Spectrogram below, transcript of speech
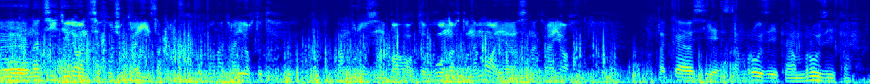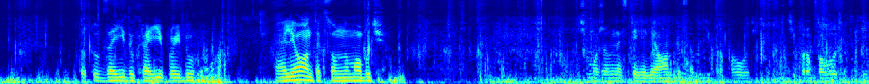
Е, на цій ділянці хочу краї заприскати, бо на краях тут амброзії багато. В гонах то немає, ось на краях таке ось є. Амброзійка, амброзійка. То тут заїду краї, пройду геліонтексом, ну мабуть. Чи може внести геліонтекс, а тоді прополоть. Чи прополоть тоді.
